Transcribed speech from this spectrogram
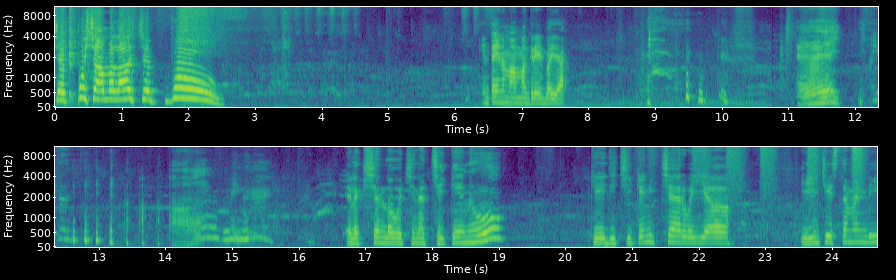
చెప్పు శ్యామల చెప్పు. ఎంతైనా మా అమ్మ గ్రేట్ భయ్యా ఎలక్షన్లో వచ్చిన చికెను కేజీ చికెన్ ఇచ్చారు అయ్యా. ఏం చేస్తామండి?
